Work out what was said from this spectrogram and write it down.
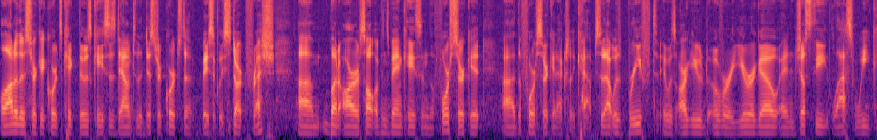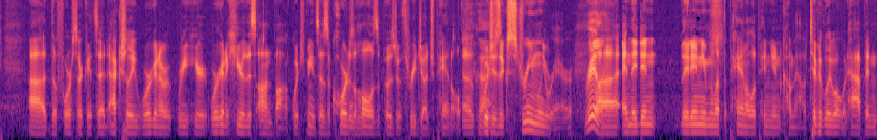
A lot of those circuit courts kicked those cases down to the district courts to basically start fresh. Um, but our assault weapons ban case in the Fourth Circuit, uh, the Fourth Circuit actually kept. So that was briefed. It was argued over a year ago, and just the last week, uh, the Fourth Circuit said, actually, we're going to rehear, we're going to hear this en banc, which means as a court as a whole, as opposed to a three-judge panel, Okay. which is extremely rare. Really? Uh, and they didn't they didn't even let the panel opinion come out. Typically, what would happen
